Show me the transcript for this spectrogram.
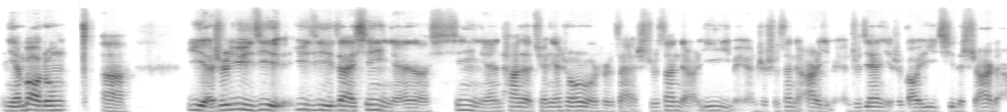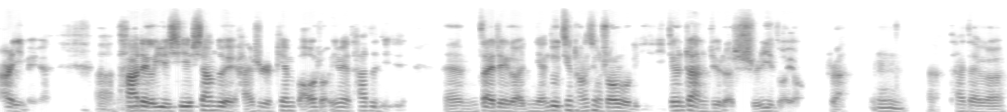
年报中啊。也是预计预计在新一年呢，新一年它的全年收入是在十三点一亿美元至十三点二亿美元之间，也是高于预期的十二点二亿美元。啊，它这个预期相对还是偏保守，因为它自己，嗯，在这个年度经常性收入里已经占据了十亿左右，是吧？嗯，啊，他这个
